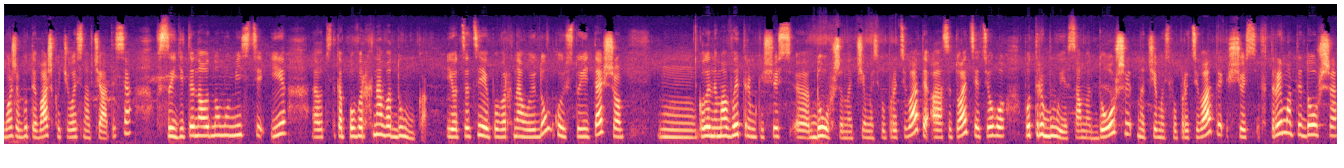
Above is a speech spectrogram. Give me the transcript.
може бути важко чогось навчатися, всидіти на одному місці, і е, от така поверхнева думка. І от за цією поверхневою думкою стоїть те, що коли нема витримки щось е, довше над чимось попрацювати, а ситуація цього потребує саме довше над чимось попрацювати, щось втримати довше,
